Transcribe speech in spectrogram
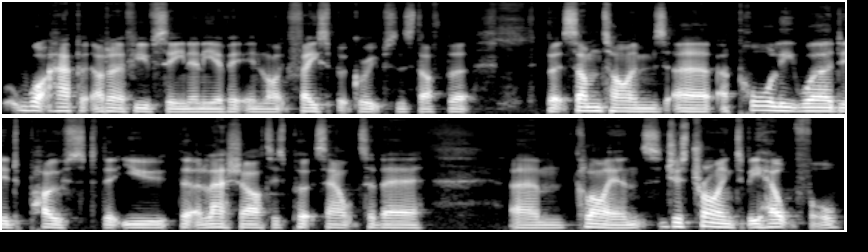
what happened. I don't know if you've seen any of it in like Facebook groups and stuff, but but sometimes uh, a poorly worded post that you that a lash artist puts out to their um, clients, just trying to be helpful,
